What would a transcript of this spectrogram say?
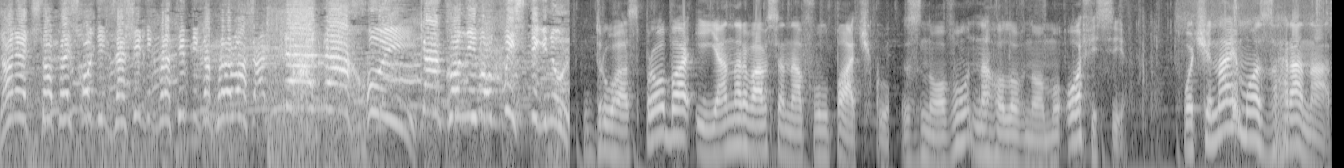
Но нет, что происходит? Защитник противника прорвался! На нахуй! Как он его выстегнул! Друга спроба, і я нарвався на фул пачку. Знову на головному офісі. Починаємо з гранат.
